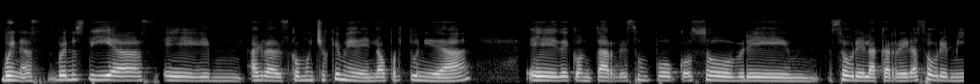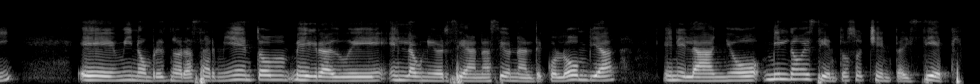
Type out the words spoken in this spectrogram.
Buenas, buenos días. Eh, agradezco mucho que me den la oportunidad eh, de contarles un poco sobre, sobre la carrera, sobre mí. Eh, mi nombre es Nora Sarmiento, me gradué en la Universidad Nacional de Colombia en el año 1987.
